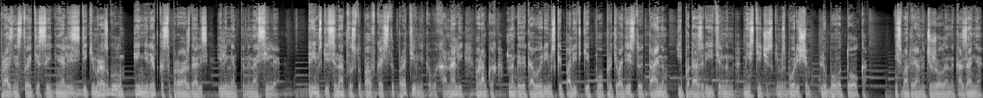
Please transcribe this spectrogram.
Празднества эти соединялись с диким разгулом и нередко сопровождались элементами насилия. Римский сенат выступал в качестве противника вахханалий в рамках многовековой римской политики по противодействию тайным и подозрительным мистическим сборищам любого толка. Несмотря на тяжелое наказание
